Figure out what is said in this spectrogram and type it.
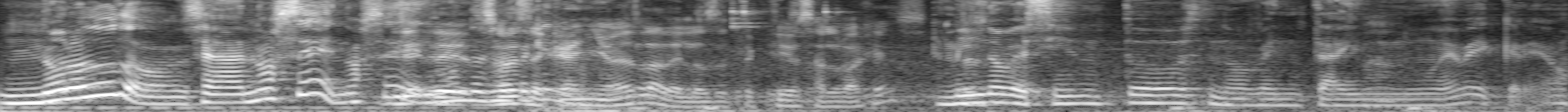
no lo dudo, o sea, no sé, no sé. De- el de- mundo es ¿Sabes de qué año es la de los detectives salvajes? 1999 creo.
